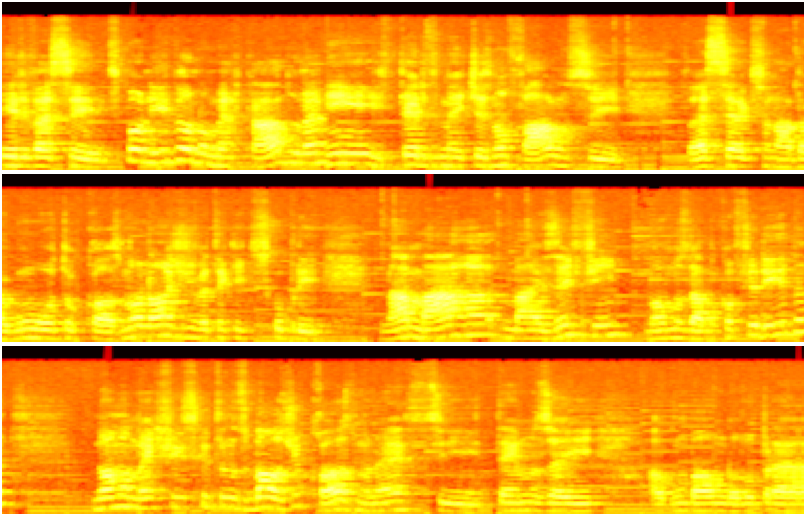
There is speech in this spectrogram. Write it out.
Ele vai ser disponível no mercado, né? E infelizmente eles não falam se vai ser adicionado algum outro Cosmo ou não. A gente vai ter que descobrir na marra, mas enfim, vamos dar uma conferida. Normalmente fica escrito nos baús de Cosmo, né? Se temos aí algum baú novo para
